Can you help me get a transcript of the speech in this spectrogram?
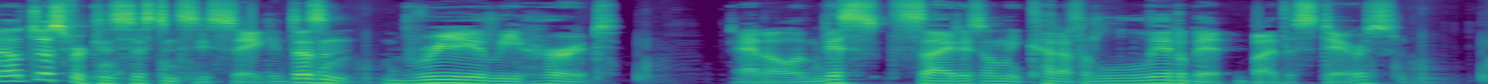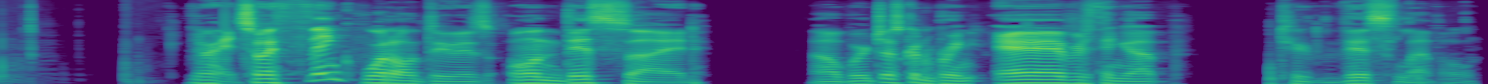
Well, just for consistency's sake, it doesn't really hurt at all. And this side is only cut off a little bit by the stairs. Alright, so I think what I'll do is on this side, uh, we're just going to bring everything up to this level.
